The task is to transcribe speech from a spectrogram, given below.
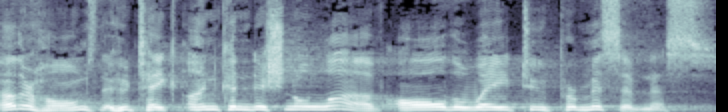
other homes that, who take unconditional love all the way to permissiveness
